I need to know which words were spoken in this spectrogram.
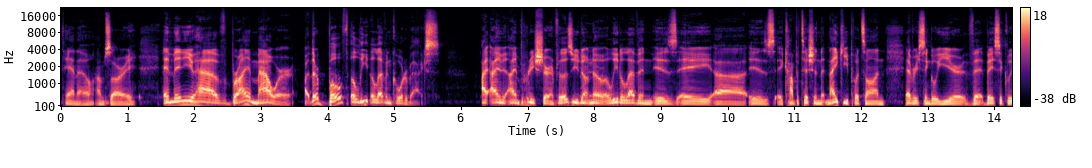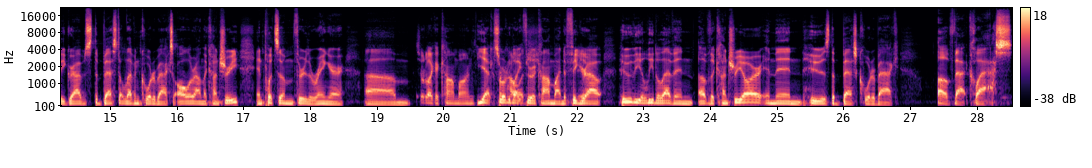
Tano, I'm sorry, and then you have Brian Maurer. They're both Elite 11 quarterbacks. I, I, I'm pretty sure. And for those of you who don't know, Elite Eleven is a uh, is a competition that Nike puts on every single year that basically grabs the best eleven quarterbacks all around the country and puts them through the ringer. Um, Sort of like a combine. yeah, for sort of like through a combine to figure Yeah. out who the elite eleven of the country are, and then who is the best quarterback of that class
